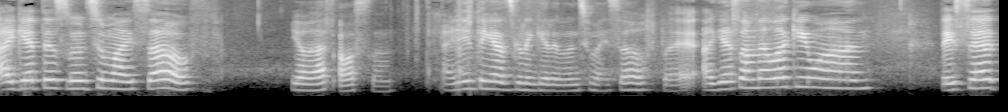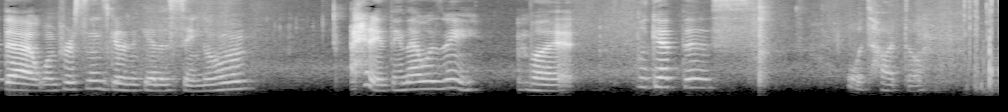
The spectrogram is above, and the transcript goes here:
I get this room to myself. Yo, that's awesome. I didn't think I was gonna get a room to myself, but I guess I'm the lucky one. They said that one person's gonna get a single room. I didn't think that was me. But look at this. Oh, it's hot though.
